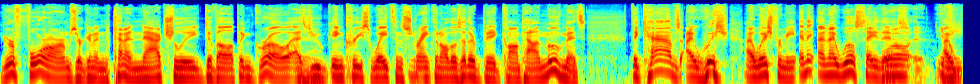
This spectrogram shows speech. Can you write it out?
your forearms are going to kind of naturally develop and grow as you increase weights and strength and all those other big compound movements. The calves, I wish, I wish for me, and they, and I will say this. Well, if I, you,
